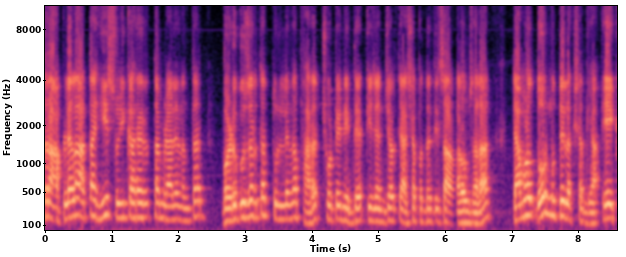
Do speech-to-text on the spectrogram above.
तर आपल्याला आता ही स्वीकार्यता मिळाल्यानंतर बडगुजर तर तुलनेनं फारच छोटे नेते आहेत की ज्यांच्यावरती अशा पद्धतीचा आरोप झाला. त्यामुळे दोन मुद्दे लक्षात घ्या. एक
